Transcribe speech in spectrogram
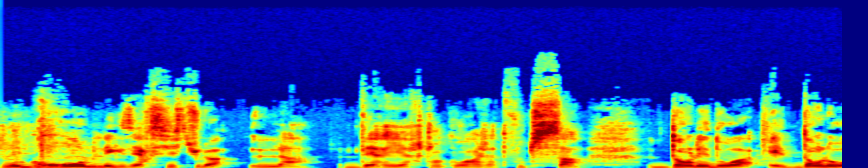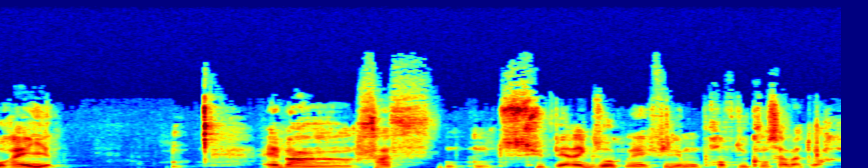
le gros de l'exercice, tu l'as là, derrière. Je t'encourage à te foutre ça dans les doigts et dans l'oreille. Eh ben, ça, super exo que m'avait filé mon prof du conservatoire.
